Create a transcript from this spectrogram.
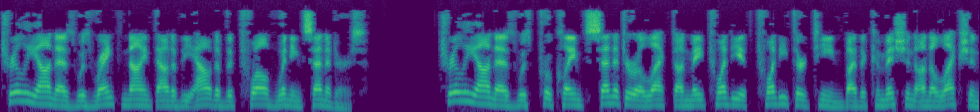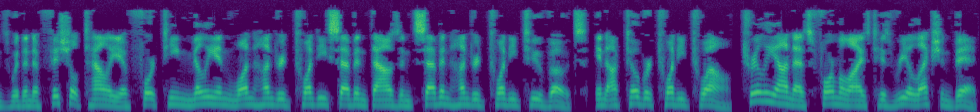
Trillanes was ranked ninth out of the out of the 12 winning senators. Trillanes was proclaimed senator-elect on May 20, 2013 by the Commission on Elections with an official tally of 14,127,722 votes. In October 2012, Trillanes formalized his re-election bid,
